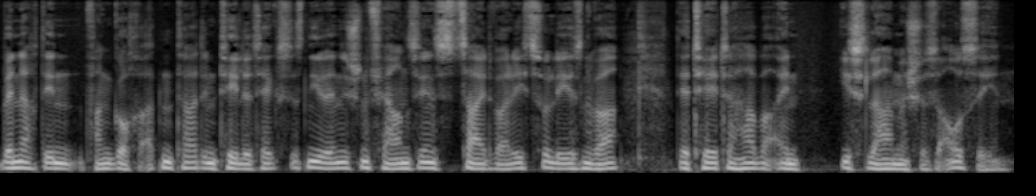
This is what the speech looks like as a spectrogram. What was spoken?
wenn nach dem Van Gogh-Attentat im Teletext des niederländischen Fernsehens zeitweilig zu lesen war, der Täter habe ein islamisches Aussehen.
